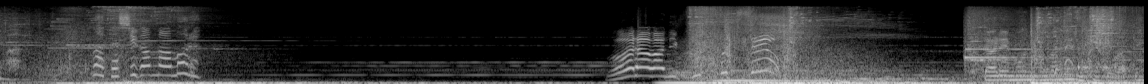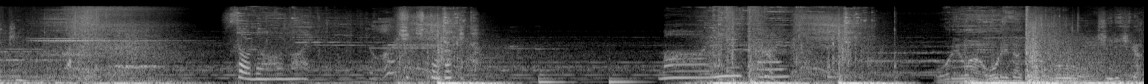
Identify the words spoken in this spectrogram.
いは私が守る。わらわに屈服せよ。誰も逃れることはできぬその思い聞き届けた。もういいかい。俺は俺だけの道を切り開く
